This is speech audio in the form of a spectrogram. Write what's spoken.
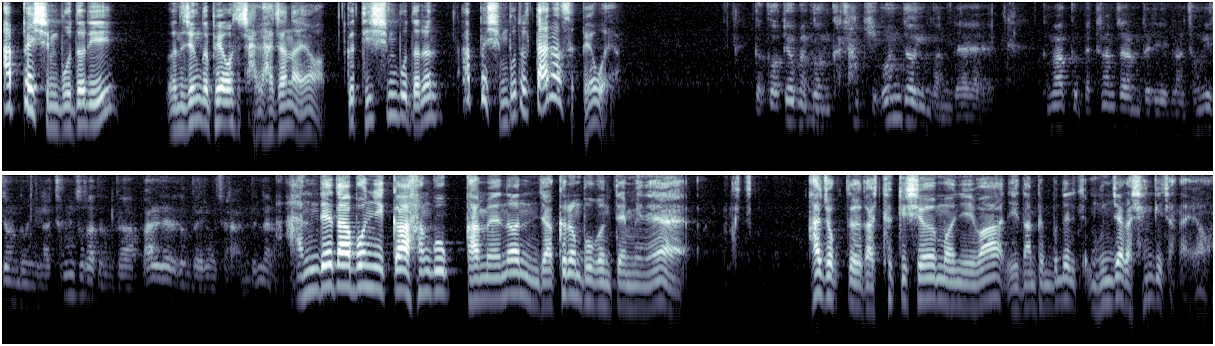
앞에 신부들이 어느 정도 배워서 잘 하잖아요. 그 뒷 신부들은 앞에 신부들 따라서 배워요. 그러니까 어떻게 보면 그건 가장 기본적인 건데 그만큼 베트남 사람들이 그런 정리정돈이나 청소라든가 빨래라든가 이런 거 잘 안 된다는 거죠. 안 되다 보니까 한국 가면은 이제 그런 부분 때문에 가족들과 특히 시어머니와 이 남편분들이 문제가 생기잖아요.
